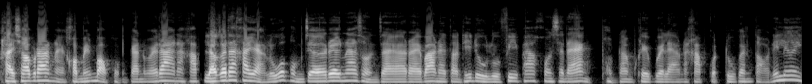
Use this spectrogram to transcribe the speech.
ใครชอบร่างไหนคอมเมนต์บอกผมกันไว้ได้นะครับแล้วก็ถ้าใครอยากรู้ว่าผมเจอเรื่องน่าสนใจอะไรบ้างในตอนที่ดูลูฟี่ภาคคนแสดง ผมทำคลิปไว้แล้วนะครับ กดดูกันต่อได้เลย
